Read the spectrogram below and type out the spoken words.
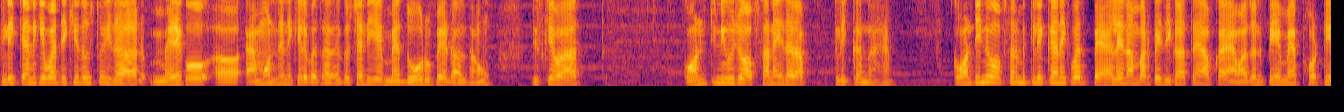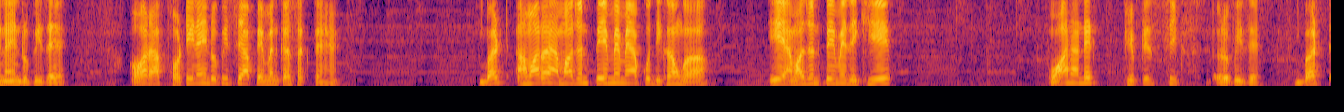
क्लिक करने के बाद देखिए दोस्तों, इधर मेरे को अमाउंट देने के लिए बता रहा है। तो चलिए, मैं दो रुपये डालता हूँ। इसके बाद कंटिन्यू जो ऑप्शन है, इधर आप क्लिक करना है। कंटिन्यू ऑप्शन में क्लिक करने के बाद पहले नंबर पे दिखाते हैं आपका अमेजन पे में फोर्टी नाइन रुपीज़ है और आप फोर्टी नाइन रुपीज़ से आप पेमेंट कर सकते हैं। बट हमारा अमेजन पे में मैं आपको दिखाऊँगा, ये अमेजन पे में देखिए one hundred fifty six rupees है बट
